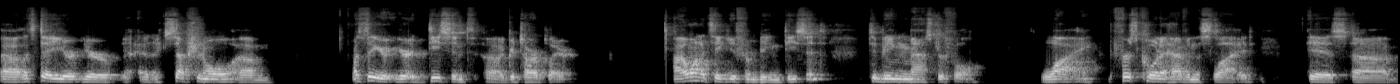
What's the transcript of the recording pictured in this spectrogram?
uh, let's say you're you're an exceptional, um, let's say you're you're a decent uh, guitar player. I want to take you from being decent to being masterful. Why? The first quote I have in the slide is uh,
